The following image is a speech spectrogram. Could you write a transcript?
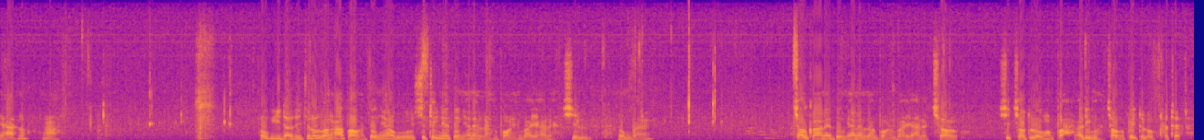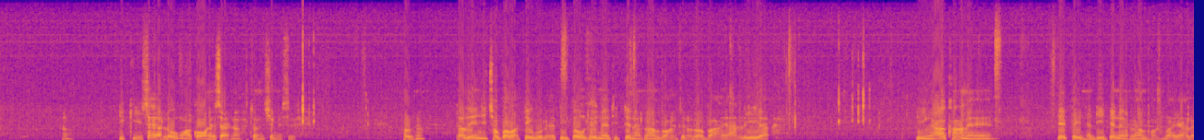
များနော်9ဟုတ်ပြီဒါဆိုကျွန်တော်တို့က9ပါပါ3ညကို10ထိတ်နဲ့3ညနဲ့လမ်းပေါင်းရင်ပါရတယ်10လုံးပိုင်း6ကားနဲ့3ညနဲ့လမ်းပေါင်းရင်ပါရတယ်6 6 6တလုံးကပါအဲ့ဒီမှာ6အပိတ်တစ်လုံးထပ်ထပ်နော်ဒီကီးဆိုင်ကလုံးဝကောင်းတဲ့ဆိုင်နော်ကျွန်တော်ရှင်းနေစေဟုတ်နော် ဒါလည်းဒီ6ပါပါတစ်ကိုလည်းဒီ3ထိပ်နဲ့ဒီ1နဲ့လှမ်းပေါင်းကျွန်တော်တို့ပါရ4ရဒီ9ခါနဲ့တစ်ပိတ်နဲ့ဒီ1နဲ့လှမ်းပေါင်းပါရလဲ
